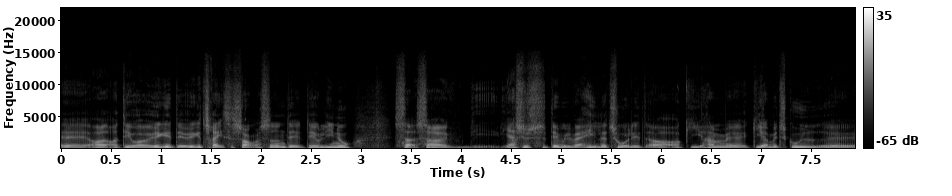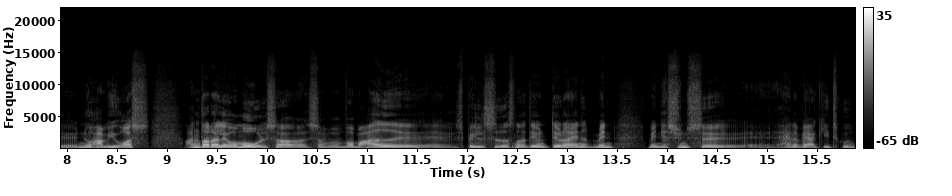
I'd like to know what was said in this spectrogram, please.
Øh, og, og det, var jo ikke, det er jo ikke tre sæsoner siden, det, det er jo lige nu. Så, så jeg synes, det vil være helt naturligt at, at give, ham, øh, give ham et skud. Øh, nu har vi jo også andre, der laver mål, så, så hvor meget øh, spilletid og sådan noget, det er jo, det er jo noget andet. Men, men jeg synes, øh, han er værd at give et skud.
